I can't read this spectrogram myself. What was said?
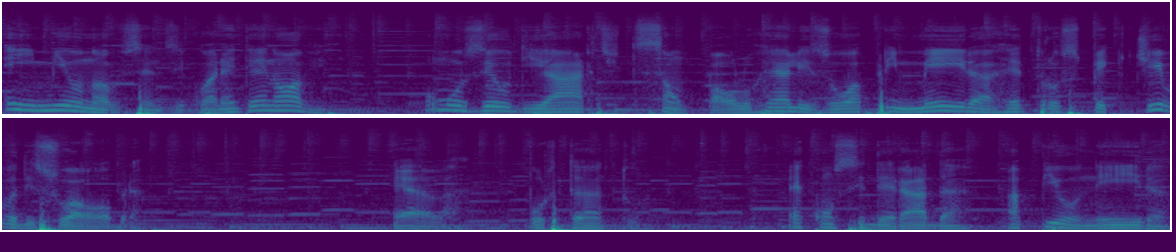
Em 1949, o Museu de Arte de São Paulo realizou a primeira retrospectiva de sua obra. Ela, portanto, é considerada a pioneira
